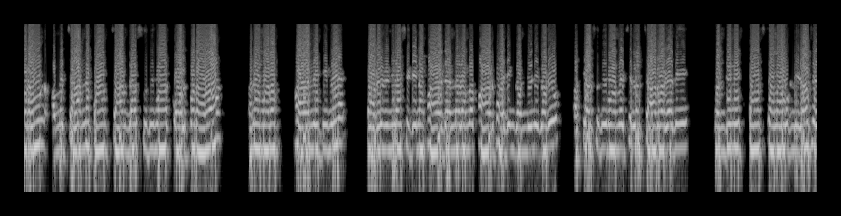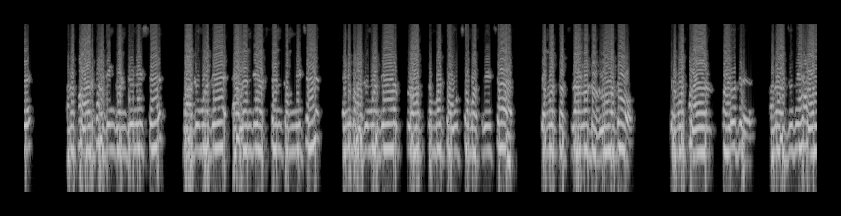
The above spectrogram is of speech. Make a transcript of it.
અરાઉન્ડ અમે અને અમારા ફાયરની ટીમે ફાયર ટેન્ડર અમે કર્યું. અત્યાર સુધીમાં અમે છેલ્લા ચાર વાગ્યાથી કન્ટિન્યુઅસ પાંચ ટર્ન લીધા છે અને ફાયર ફાઇટિંગ કન્ટિન્યુઅસ છે. બાજુમાં જે એલએનજી એક્સટેન કંપની છે, એની બાજુમાં જે નંબર ચૌદસો બત્રીસ છે, તેમાં કચરાનો ઢગલો હતો. તેમાં ફાયર થયું છે અને હજુ હાલ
